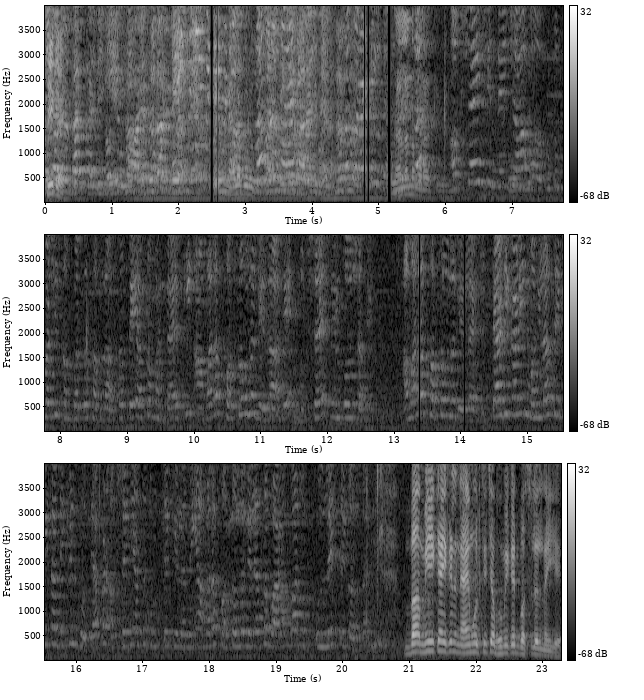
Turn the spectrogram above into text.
ठीक आहे sir, sir, Marathi- sir, Marathi होत्या. सर, अक्षय शिंदेच्या अ, कुटुंबाशी संपर्क साधला असं ते असं म्हणतायत की आम्हाला फसवलं गेलं आहे अक्षय निर्दोष आहे आम्हाला फसवलं गेलं आहे त्या ठिकाणी महिला सेविका देखील होत्या पण अक्षयने असं कृत्य केलं नाही आम्हाला फसवलं गेलं असं वारंवार उल्लेख ते करतात बा मी काही इकडे न्यायमूर्तीच्या भूमिकेत बसलेलो नाहीये.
